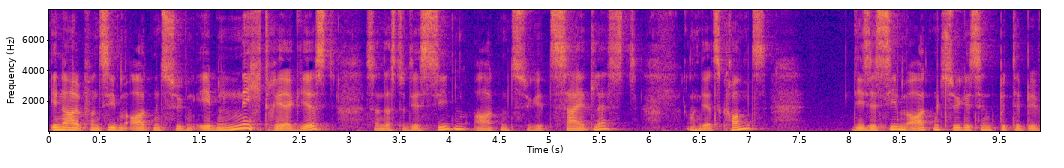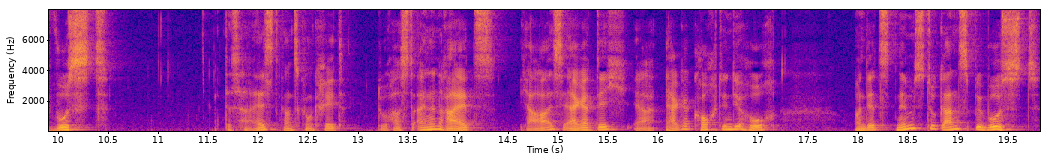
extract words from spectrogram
innerhalb von sieben Atemzügen eben nicht reagierst, sondern dass du dir sieben Atemzüge Zeit lässt. Und jetzt kommt's. Diese sieben Atemzüge sind bitte bewusst. Das heißt, ganz konkret, du hast einen Reiz. Ja, es ärgert dich. Ja, Ärger kocht in dir hoch. Und jetzt nimmst du ganz bewusst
